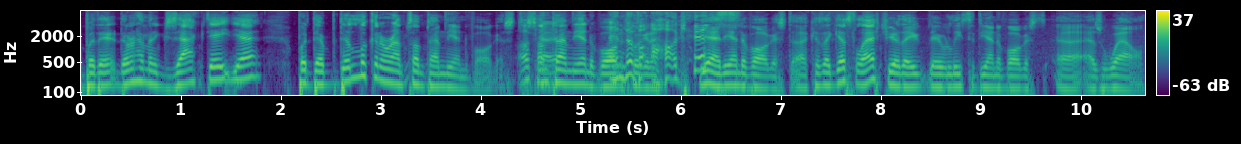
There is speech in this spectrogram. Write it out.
but they, they don't have an exact date yet. But they're they're looking around sometime the end of August. Okay. Sometime the end of August. End of gonna- August. Yeah, the end of August. Because I guess last year they, they released at the end of August uh, as well.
